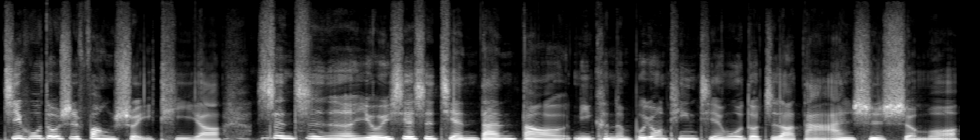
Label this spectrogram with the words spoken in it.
几乎都是放水题啊，甚至呢有一些是简单到你可能不用听节目都知道答案是什么，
